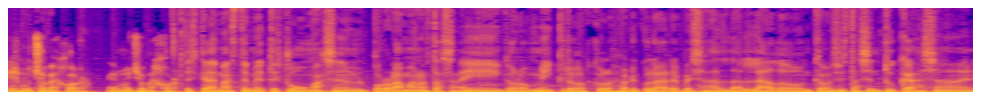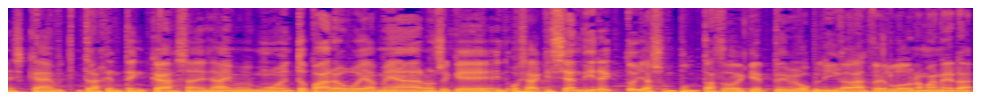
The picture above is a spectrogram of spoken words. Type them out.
Es mucho mejor, es mucho mejor. Es que además te metes como más en el programa, ¿no? Estás ahí con los micros, con los auriculares, ves al de al lado. En cambio, si estás en tu casa, en Skype, entra gente en casa, dices, ay, un momento paro, voy a mear, no sé qué. O sea, que sea en directo ya es un puntazo de que te obliga a hacerlo de una manera.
